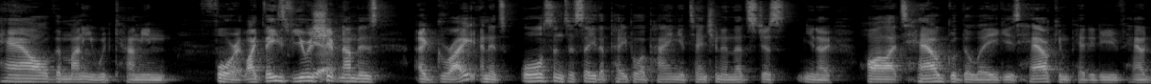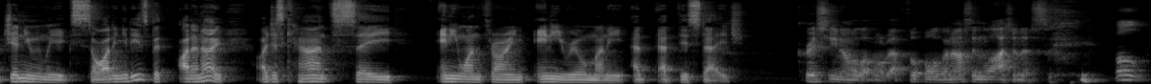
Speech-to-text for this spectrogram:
how the money would come in for it. Like these viewership Yeah. numbers are great, and it's awesome to see that people are paying attention, and that's just you know highlights how good the league is, how competitive, how genuinely exciting it is. But I don't know, I just can't see anyone throwing any real money at, at this stage. Chris, you know a lot more about football than us. Enlighten us. Well,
